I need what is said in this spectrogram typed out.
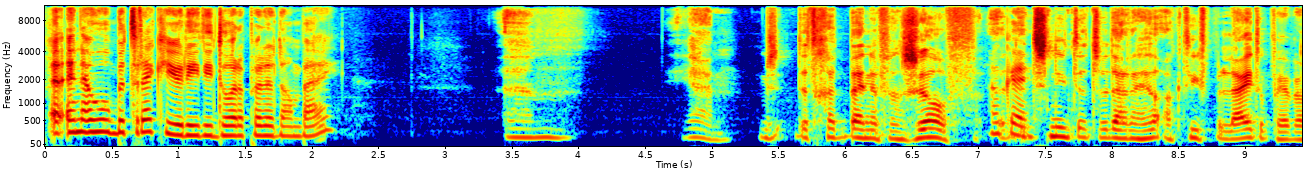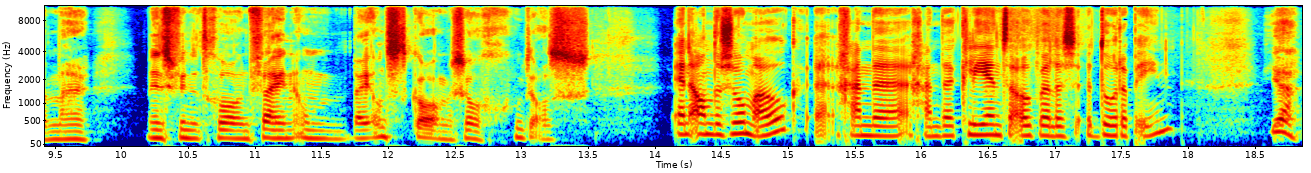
En, en hoe betrekken jullie die dorpen er dan bij? Ehm, ja, dat gaat bijna vanzelf. Het is niet dat we daar een heel actief beleid op hebben, maar mensen vinden het gewoon fijn om bij ons te komen, zo goed als. En andersom ook? Eh, gaan, de, gaan de cliënten ook wel eens het dorp in? Ja,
